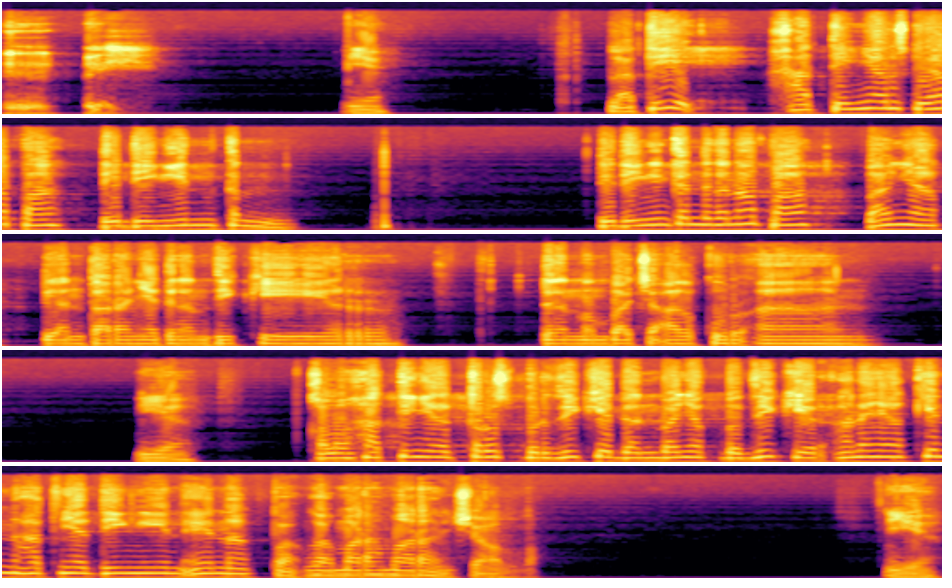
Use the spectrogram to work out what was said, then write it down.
ya. Berarti hatinya harus diapa? Didinginkan. Didinginkan dengan apa? Banyak. Di antaranya dengan zikir, dengan membaca Al-Quran, Ya. Kalau hatinya terus berzikir dan banyak berzikir, anak yakin hatinya dingin, enak pak, nggak marah-marah insya Allah. Iya.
